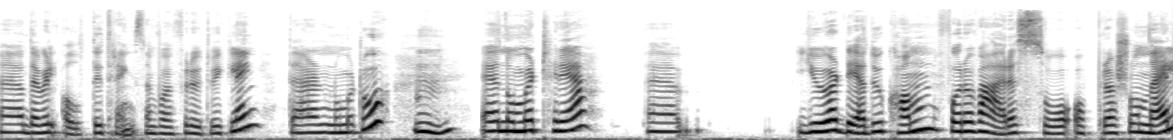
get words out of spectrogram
Eh, Det vil alltid trengs en form for utvikling. Det er nummer to. Mm. Nummer tre Gjør det du kan for å være så operasjonell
